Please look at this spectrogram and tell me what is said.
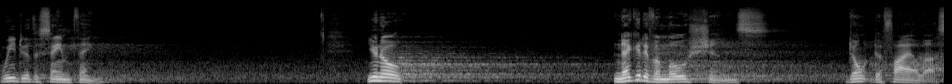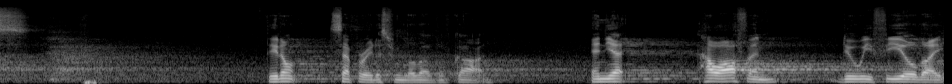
we do the same thing. You know, negative emotions don't defile us, they don't separate us from the love of God. And yet, how often do we feel like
